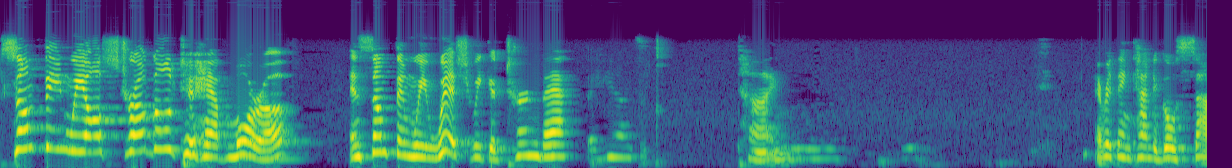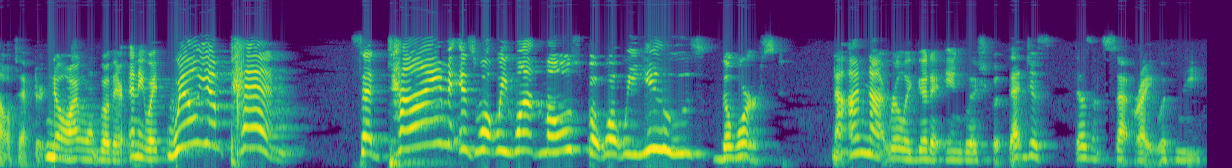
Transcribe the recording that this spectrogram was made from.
Something we all struggle to have more of and something we wish we could turn back the hands of time. Everything kind of goes south after. No, I won't go there. Anyway, William Penn said, Time is what we want most, but what we use the worst. Now, I'm not really good at English, but that just doesn't set right with me.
